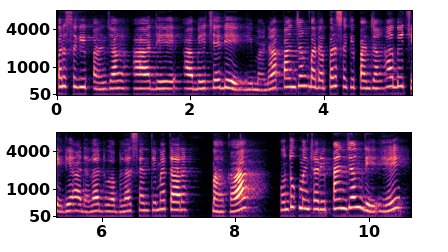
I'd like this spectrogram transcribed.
persegi panjang AD ABCD di mana panjang pada persegi panjang ABCD adalah 12 cm maka untuk mencari panjang DE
